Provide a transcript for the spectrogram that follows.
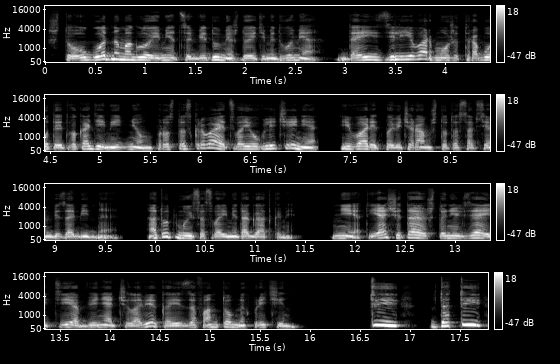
Что угодно могло иметься в виду между этими двумя. Да и Зельевар, может, работает в академии днем, просто скрывает свое увлечение и варит по вечерам что-то совсем безобидное. А тут мы со своими догадками. Нет, я считаю, что нельзя идти обвинять человека из-за фантомных причин. Ты, да ты,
